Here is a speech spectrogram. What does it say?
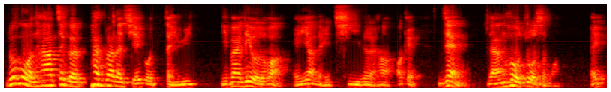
如果他这个判断的结果等于礼拜六的话，哎，一样等于七，对哈？OK，then 然后做什么？哎，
